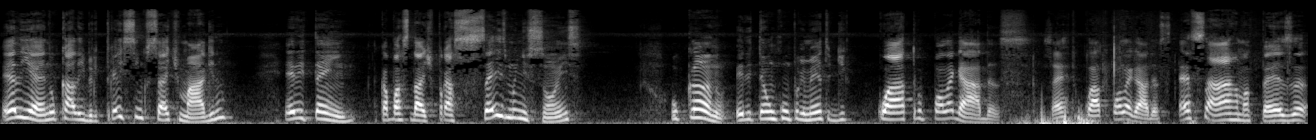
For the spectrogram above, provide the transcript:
Ele é no calibre 357 Magnum. Ele tem capacidade para 6 munições. O cano, ele tem um comprimento de 4 polegadas, certo? 4 polegadas. Essa arma pesa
